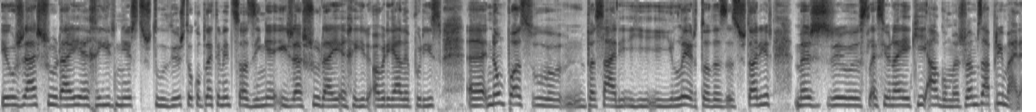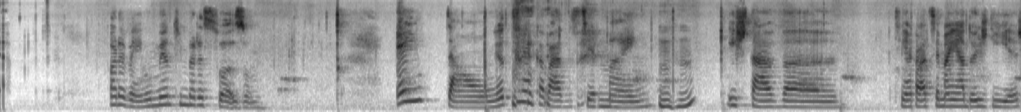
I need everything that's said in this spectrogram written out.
Eu já chorei a rir neste estúdio, estou completamente sozinha e já chorei a rir. Obrigada por isso. Ah, não posso hum, passar e, e ler todas as histórias, mas eu selecionei aqui algumas. Vamos à primeira. Ora bem, momento embaraçoso. Então, eu tinha acabado de ser mãe e estava. Tinha acabado de ser mãe há dois dias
